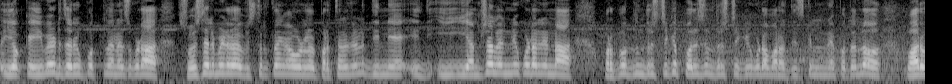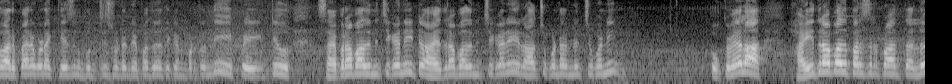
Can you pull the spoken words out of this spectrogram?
ఈ యొక్క ఈవెంట్ జరిగిపోతుంది అనేసి కూడా సోషల్ మీడియాలో విస్తృతంగా ప్రచారం చేయడం దీన్ని ఇది- ఈ అంశాలన్నీ కూడా నిన్న ప్రభుత్వం దృష్టికి పోలీసుల దృష్టికి కూడా మనం తీసుకెళ్ళిన నేపథ్యంలో వారు వారిపైన కూడా కేసులు బుక్ చేసినటువంటి నేపథ్యం అయితే కనపడుతుంది. ఇటు సైబరాబాద్ నుంచి కానీ ఇటు హైదరాబాద్ నుంచి కానీ రాచకొండ నుంచి కానీ ఒకవేళ హైదరాబాద్ పరిసర ప్రాంతాల్లో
